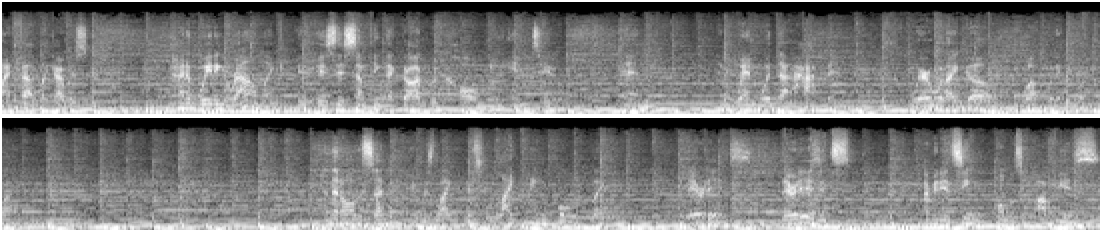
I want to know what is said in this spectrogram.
I felt like I was kind of waiting around like, is this something that God would call me into? And, and when would that happen? Where would I go? What would it look like? And then all of a sudden, it was like this lightning bolt. Like, there it is. There it is. It's, I mean, it seemed almost obvious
